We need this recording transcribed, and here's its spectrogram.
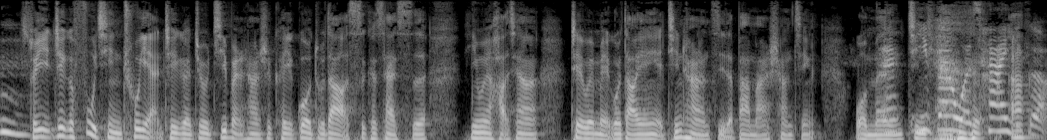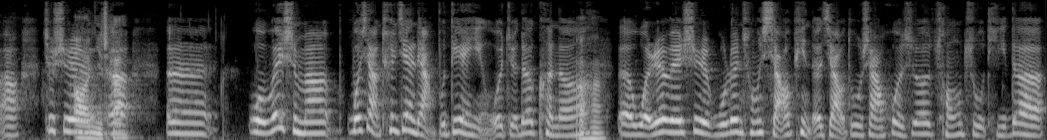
嗯，所以这个父亲出演这个就基本上是可以过渡到斯科塞斯，因为好像这位美国导演也经常让自己的爸妈上镜。我们今天一般我插一个啊，就 是哦，你插，呃。我为什么我想推荐两部电影？我觉得可能呃，我认为是无论从小品的角度上，或者说从主题的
